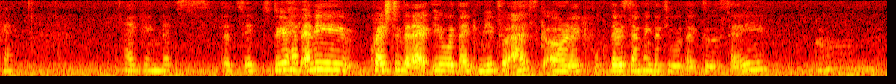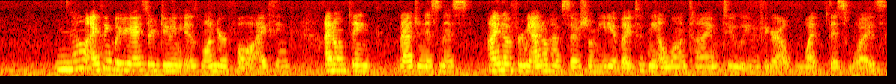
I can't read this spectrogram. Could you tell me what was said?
Okay. I think that's that's it. Do you have any question that I, you would like me to ask, or like there is something that you would like to say? Um, no, I think what you guys are doing is wonderful. I think, I don't think vaginismus, I know for me, I don't have social media, but it took me a long time to even figure out what this was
